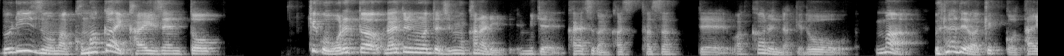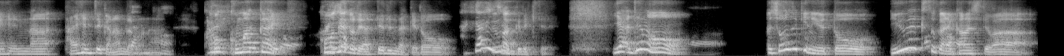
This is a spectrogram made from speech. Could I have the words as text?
ブリーズもまあ細かい改善と、結構ウォレットは、ライトニングのウォレットは自分もかなり見て、開発とかに携わって分かるんだけど、まあ、裏では結構大変な、大変っていうかなんだろうな。細かい、細かいことやってるんだけど、うまくできてる。いや、でも、正直に言うと、UX とかに関しては、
